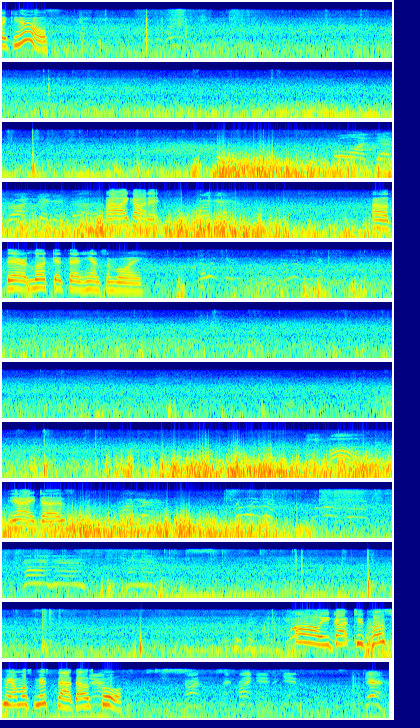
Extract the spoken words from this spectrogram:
like you know. Hold on, Dad, Ron, check it. Uh, Ah, I got it. here. Oh, there. Look at that handsome boy. He hauls. Yeah, he does. Come on here. Come on here. Come on, Jen. Come here. Oh, he got too close to me. I almost missed that. That was There. cool. Come on. I can probably get it again. Here.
